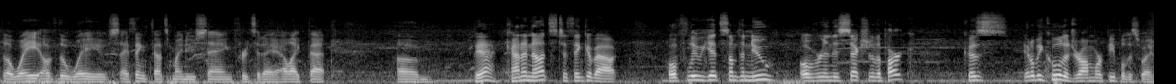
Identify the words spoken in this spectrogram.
the way of the waves. I think that's my new saying for today. I like that. Um, yeah, kind of nuts to think about. Hopefully we get something new over in this section of the park because it'll be cool to draw more people this way.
